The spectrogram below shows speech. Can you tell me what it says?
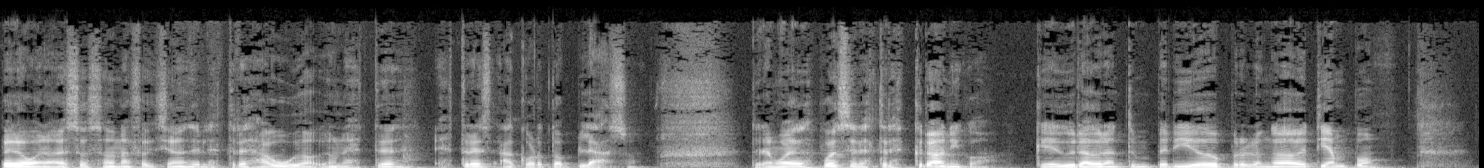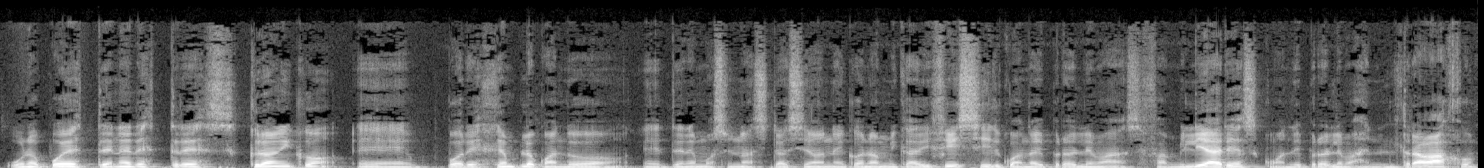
pero bueno, esas son afecciones del estrés agudo, un estrés a corto plazo. Tenemos después el estrés crónico, que dura durante un periodo prolongado de tiempo. Uno puede tener estrés crónico, eh, por ejemplo, cuando eh, tenemos una situación económica difícil, cuando hay problemas familiares, cuando hay problemas en el trabajo.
